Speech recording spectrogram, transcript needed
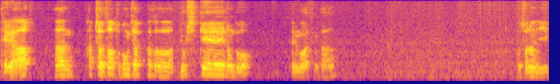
대략 한 합쳐서 두 봉지 합쳐서 60개 정도 되는 것 같습니다. 저는 이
